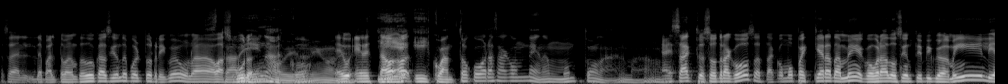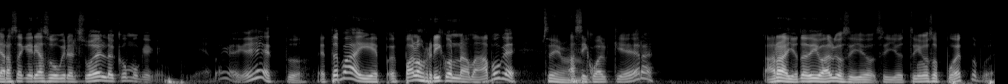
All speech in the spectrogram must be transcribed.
O sea, el Departamento de Educación de Puerto Rico es una Está basura. bien bien eh, estaba- ¿Y, ¿Y cuánto cobra esa condena? Un montón, hermano. Exacto, es otra cosa. Está como pesquera también, que cobra 200 y pico de mil y ahora se quería subir el sueldo. Es como que, ¿qué es esto? Este país es, es para los ricos nada más, porque Sí, así cualquiera. Ahora, yo te digo algo, si yo, si yo estoy en esos puestos, pues.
